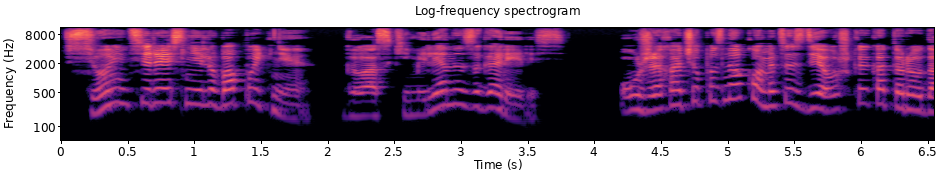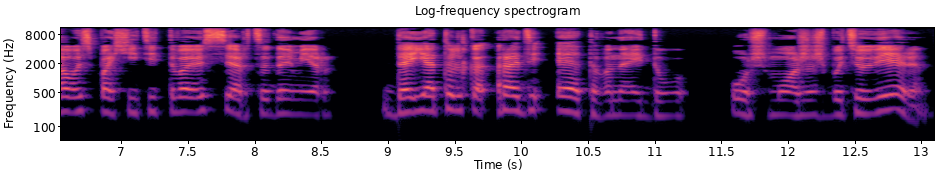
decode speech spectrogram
Все интереснее и любопытнее. Глазки Милены загорелись. Уже хочу познакомиться с девушкой, которой удалось похитить твое сердце, Демир. Да я только ради этого найду. Уж можешь быть уверен.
